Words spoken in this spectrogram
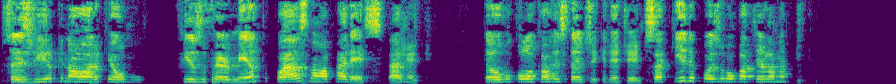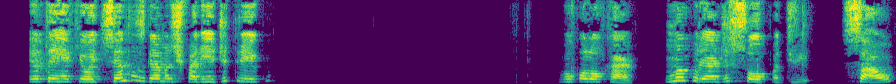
Vocês viram que na hora que eu fiz o fermento, quase não aparece, tá, gente? Então, eu vou colocar o restante de ingredientes aqui, depois eu vou bater lá na pia. Eu tenho aqui 800 gramas de farinha de trigo. Vou colocar uma colher de sopa de sal.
